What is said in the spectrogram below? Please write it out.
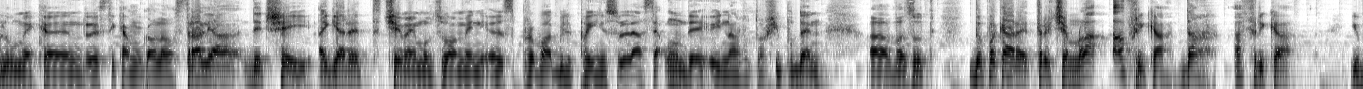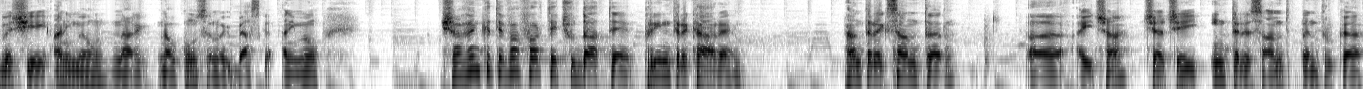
lume că în rest e cam goală Australia. Deci, hey, I get it, cei mai mulți oameni sunt probabil pe insulele astea unde îi Naruto și Puden uh, văzut. După care trecem la Africa. Da, Africa iubesc și ei anime n-are, n-au cum să nu iubească anime Și avem câteva foarte ciudate, printre care Hunter x Hunter uh, aici, ceea ce e interesant pentru că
